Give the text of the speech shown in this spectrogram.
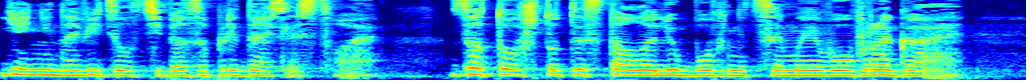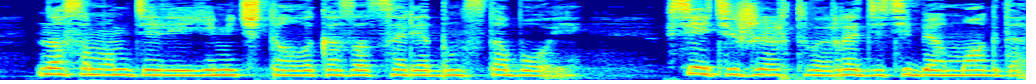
Я ненавидел тебя за предательство. За то, что ты стала любовницей моего врага. На самом деле я мечтал оказаться рядом с тобой. Все эти жертвы ради тебя, Магда.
